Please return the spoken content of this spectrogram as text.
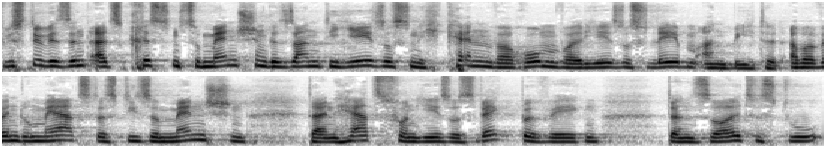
wisst du, wir sind als Christen zu Menschen gesandt, die Jesus nicht kennen. Warum? Weil Jesus Leben anbietet. Aber wenn du merkst, dass diese Menschen dein Herz von Jesus wegbewegen, dann solltest du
